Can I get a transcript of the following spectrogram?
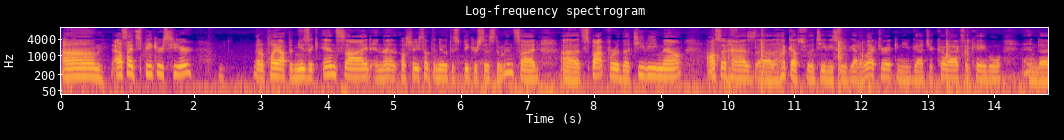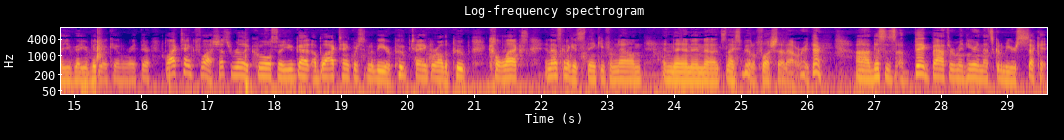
Um, outside speakers here. That'll play off the music inside, and then I'll show you something new with the speaker system inside. Uh, spot for the TV mount. Also has uh, the hookups for the TV, so you've got electric, and you've got your coaxial cable, and uh, you've got your video cable right there. Black tank flush, that's really cool. So you've got a black tank, which is going to be your poop tank, where all the poop collects, and that's going to get stinky from now and, and then, and uh, it's nice to be able to flush that out right there. Uh, this is a big bathroom in here, and that's going to be your second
